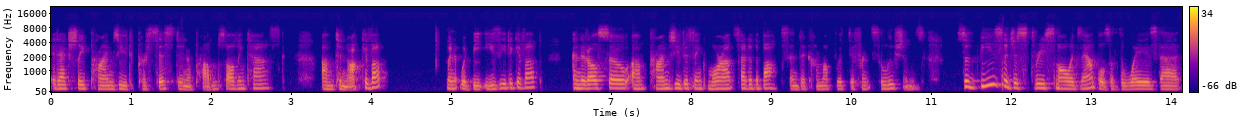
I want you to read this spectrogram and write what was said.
it actually primes you to persist in a problem solving task, um, to not give up when it would be easy to give up. And it also um, primes you to think more outside of the box and to come up with different solutions. So these are just three small examples of the ways that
